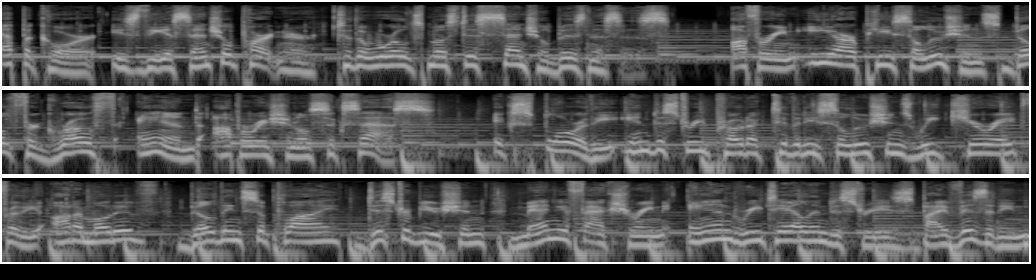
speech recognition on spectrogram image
Epicor is the essential partner to the world's most essential businesses, offering ERP solutions built for growth and operational success. Explore the industry productivity solutions we curate for the automotive, building supply, distribution, manufacturing, and retail industries by visiting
